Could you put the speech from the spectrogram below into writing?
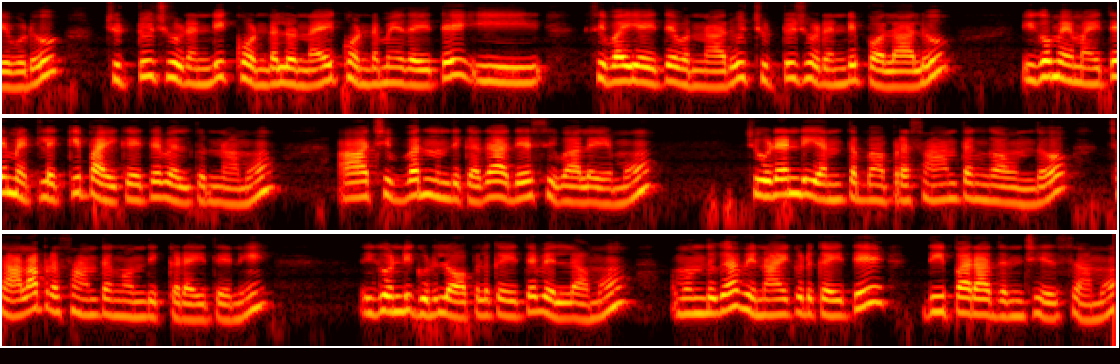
దేవుడు. చుట్టూ చూడండి కొండలు ఉన్నాయి కొండ మీద అయితే ఈ శివయ్య అయితే ఉన్నారు. చుట్టూ చూడండి పొలాలు. ఇగో మేమైతే మెట్లెక్కి పైకి అయితే వెళ్తున్నాము. ఆ చివరినుంది కదా అదే శివాలయము. చూడండి ఎంత ప్రశాంతంగా ఉందో. చాలా ప్రశాంతంగా ఉంది ఇక్కడైతేని. ఇదిగోండి గుడి లోపలికి అయితే వెళ్ళాము. ముందుగా వినాయకుడికైతే దీపారాధన చేశాము.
